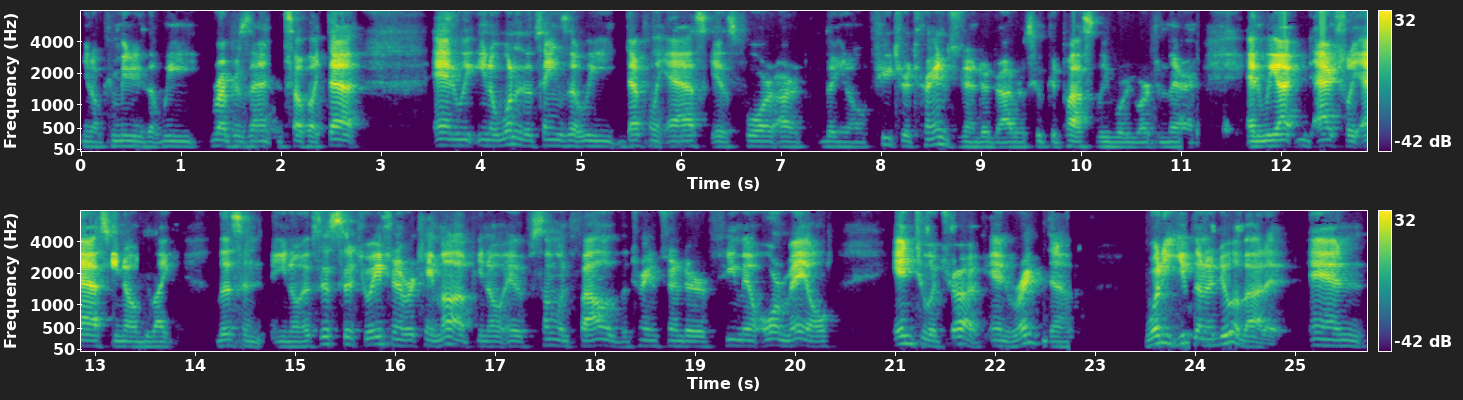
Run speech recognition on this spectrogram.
you know community that we represent and stuff like that. And we, you know, one of the things that we definitely ask is for our the you know future transgender drivers who could possibly be working there, and we actually ask, you know, like, listen, you know, if this situation ever came up, you know, if someone followed the transgender female or male into a truck and raped them, what are you going to do about it? And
